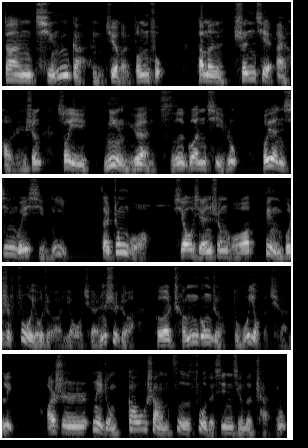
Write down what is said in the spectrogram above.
但情感却很丰富。他们深切爱好人生，所以宁愿辞官弃禄，不愿心为形役。在中国，消闲生活并不是富有者、有权势者和成功者独有的权利，而是那种高尚自负的心情的产物。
